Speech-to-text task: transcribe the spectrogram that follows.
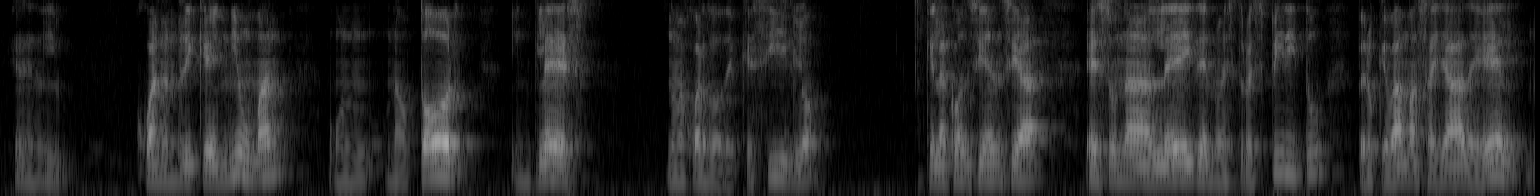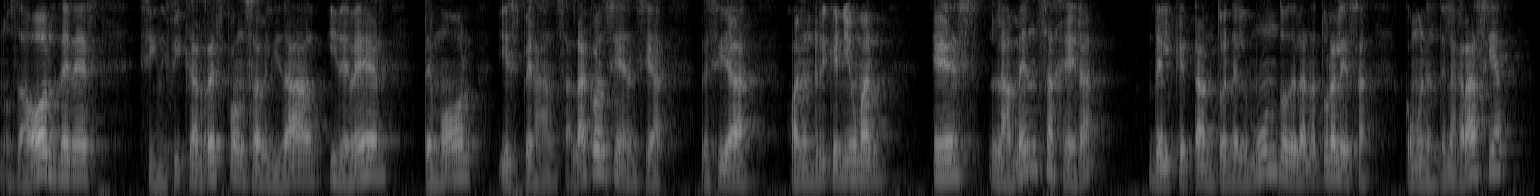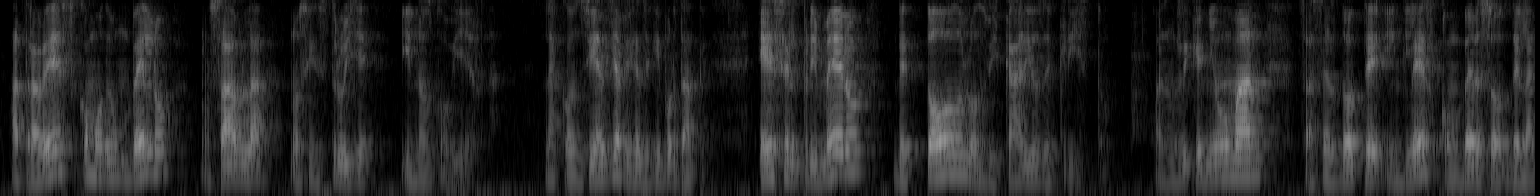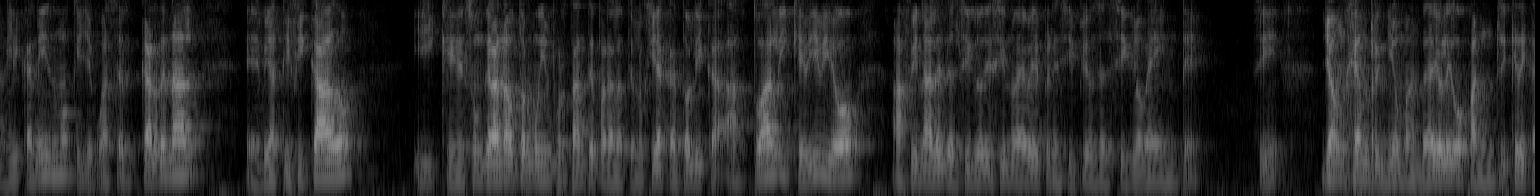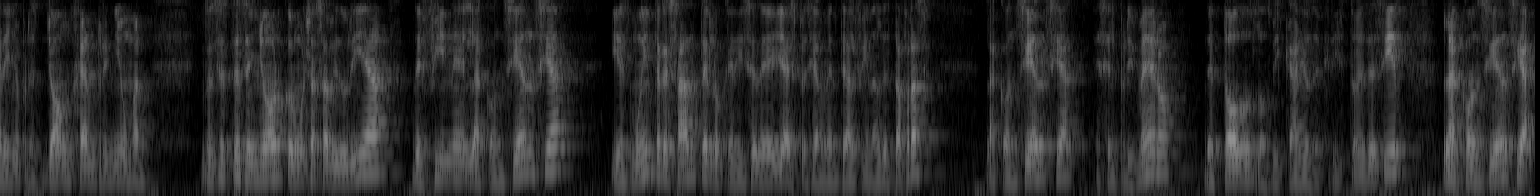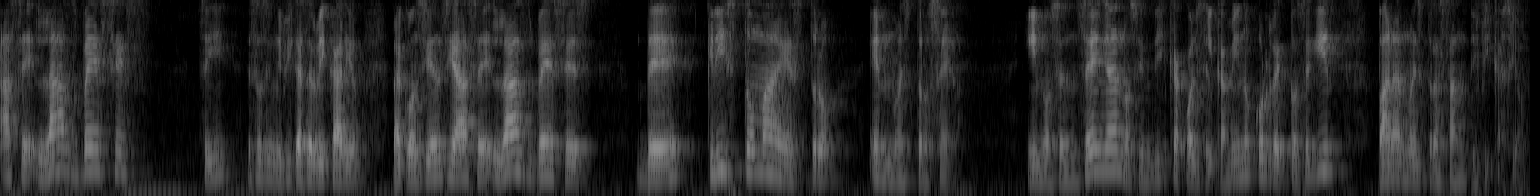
Juan Enrique Newman, un autor inglés, no me acuerdo de qué siglo, que la conciencia es una ley de nuestro espíritu, pero que va más allá de él, nos da órdenes, significa responsabilidad y deber, temor y esperanza. La conciencia, decía Juan Enrique Newman, es la mensajera del que tanto en el mundo de la naturaleza como en el de la gracia, a través como de un velo, nos habla, nos instruye y nos gobierna. La conciencia, fíjense qué importante, es el primero de todos los vicarios de Cristo. Juan Enrique Newman, sacerdote inglés, converso del anglicanismo, que llegó a ser cardenal, eh, beatificado, y que es un gran autor muy importante para la teología católica actual y que vivió a finales del siglo XIX y principios del siglo XX. ¿sí? John Henry Newman, ¿verdad? yo le digo Juan Enrique de cariño, pero es John Henry Newman. Entonces este señor con mucha sabiduría define la conciencia y es muy interesante lo que dice de ella, especialmente al final de esta frase. La conciencia es el primero de todos los vicarios de Cristo. Es decir, la conciencia hace las veces, ¿sí? Eso significa ser vicario. La conciencia hace las veces de Cristo Maestro en nuestro ser. Y nos enseña, nos indica cuál es el camino correcto a seguir para nuestra santificación.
